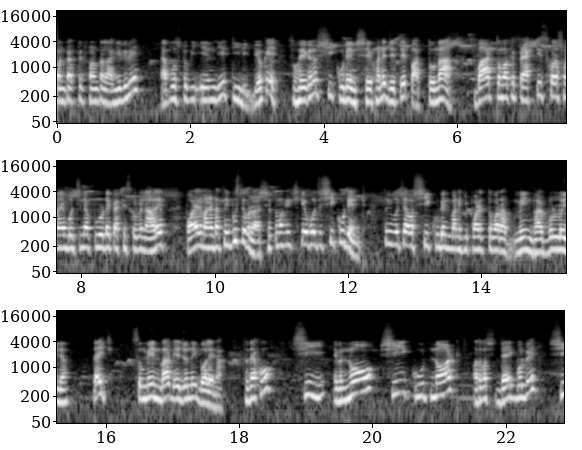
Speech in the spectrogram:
কন্ট্রাক্টেড ফর্মটা লাগিয়ে দিবে। অ্যাপোস্টপি এন দিয়ে টি লিখবে ওকে সো হয়ে গেল সে ওখানে যেতে পারতো না। বাট তোমাকে প্র্যাকটিস করার সময় বলছি, না, পুরোটাই প্র্যাকটিস করবে, না হলে পরের মানেটা তুমি বুঝতে পারো না। সে তোমাকে কেউ বলছে শি কুডেন্ট তুমি বলছো, আবার শি কুডেন্ট মানে কি পরের তোমার মেইন ভার্ব বললোই না। রাইট সো মেইন ভার্ব এই জন্যই বলে না। তো দেখো শি এবার নো শি কুড নট অথবা ডাইরেক্ট বলবে শি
